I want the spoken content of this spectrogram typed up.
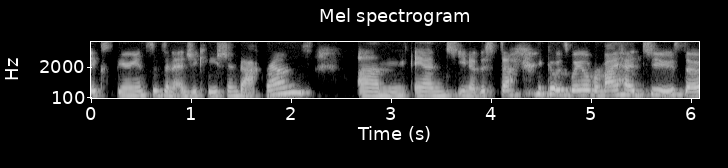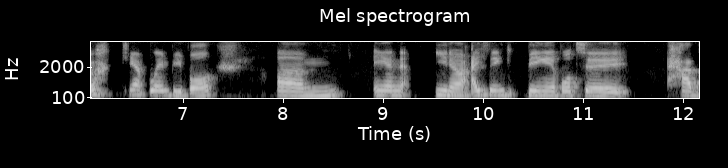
experiences and education backgrounds um, and you know this stuff goes way over my head too so can't blame people um, and you know i think being able to have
